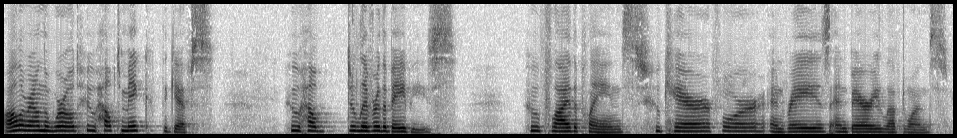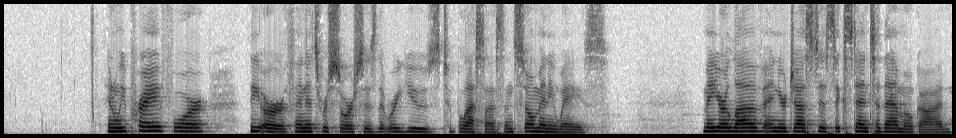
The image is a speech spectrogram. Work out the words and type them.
all around the world who helped make the gifts, who helped deliver the babies, who fly the planes, who care for and raise and bury loved ones. And we pray for the earth and its resources that were used to bless us in so many ways. May your love and your justice extend to them, O God.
